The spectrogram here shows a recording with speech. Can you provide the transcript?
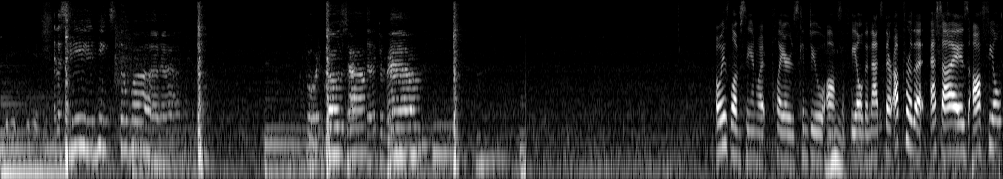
And the seed needs the water before it grows out the ground. Always love seeing what players can do Mm. off the field, and that's they're up for the SI's off-field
